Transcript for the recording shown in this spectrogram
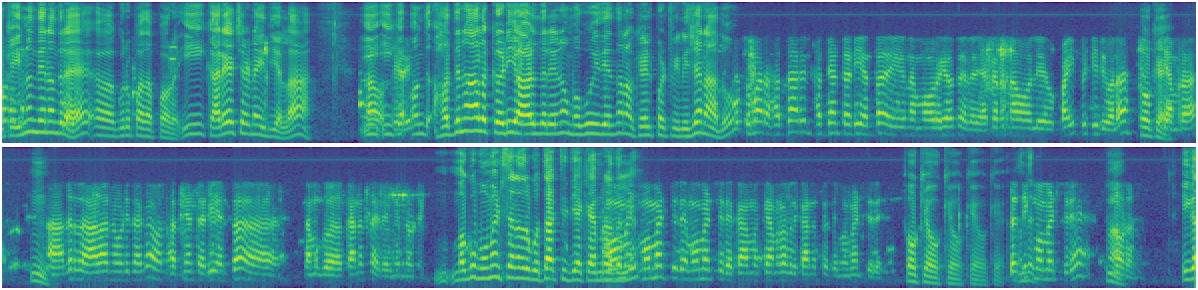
ಓಕೆ ಇನ್ನೊಂದೇನೆಂದರೆ ಗುರುಪಾದಪ್ಪ ಅವರು ಈ ಕಾರ್ಯಾಚರಣೆ ಇದೆಯಲ್ಲ ಈಗ ಒಂದು ಹದಿನಾಲ್ಕು ಅಡಿ ಆಳದಲ್ಲೇನೋ ಮಗು ಇದೆ ಅಂತ ನಾವು ಕೇಳ್ಪಟ್ವಿ. ನಿಜನಾ ಅದು? ಸುಮಾರು ಹದಿನಾರಿಂದ ಹದಿನೆಂಟು ಅಡಿ ಅಂತ ಈಗ ನಮ್ಮವ್ರು ಹೇಳ್ತಾ ಇದ್ದಾರೆ. ಯಾಕಂದ್ರೆ ನಾವು ಅಲ್ಲಿ ಪೈಪ್ ಇಟ್ಟಿದೀವಲ್ಲ Okay. ಕ್ಯಾಮ್ರಾ ಅದರ ಆಳ ನೋಡಿದಾಗ ಒಂದ್ ಹದಿನೆಂಟು ಅಡಿ ಅಂತ ನಮ್ಗೆ ಕಾಣಿಸ್ತಾ ಇದೆ ಇಲ್ಲಿ ನೋಡಿ. ಮಗು ಮೂಮೆಂಟ್ಸ್ ಏನಾದರೂ ಗೊತ್ತಾಗ್ತಿದ್ಯಾ ಕ್ಯಾಮ್ರಾದಲ್ಲಿ ಮೊಮೆಂಟ್ಸ್ ಇದೆ ಮೊಮೆಂಟ್ಸ್ ಇದೆ. ಕ್ಯಾಮ್ರಾದಲ್ಲಿ ಕಾಣಿಸ್ತಾ ಇದೆ ಮೊಮೆಂಟ್ಸ್ ಇದೆ. ಓಕೆ ಓಕೆ ಓಕೆ ಓಕೆ ಸದ್ಯಕ್ಕೆ ಮೊಮೆಂಟ್ಸ್ ಇದೆ. ನೋಡೋಣ. ಈಗ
